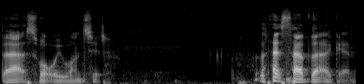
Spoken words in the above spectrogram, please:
That's what we wanted. Let's have that again.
